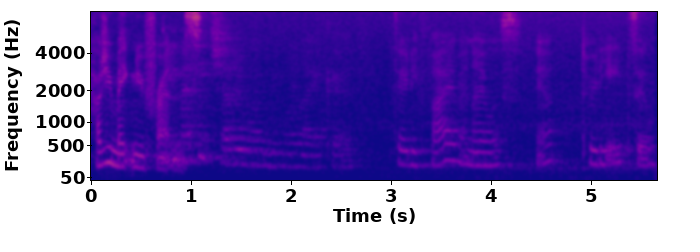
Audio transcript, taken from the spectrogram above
How do you make new friends? We met each other when we were like uh, 35 and I was, yeah, 38, so.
